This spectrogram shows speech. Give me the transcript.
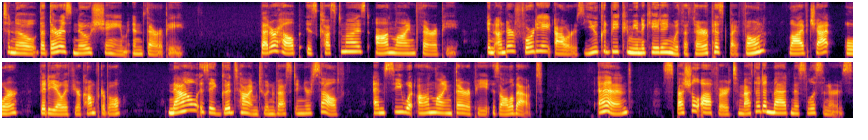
to know that there is no shame in therapy. BetterHelp is customized online therapy in under 48 hours, you could be communicating with a therapist by phone, live chat, or video if you're comfortable. Now is a good time to invest in yourself and see what online therapy is all about. And special offer to Method and Madness listeners.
